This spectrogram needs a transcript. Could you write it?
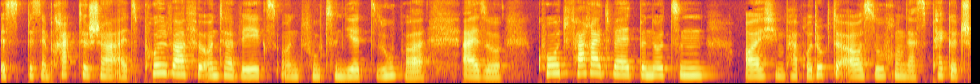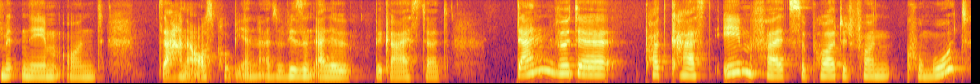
Ist ein bisschen praktischer als Pulver für unterwegs und funktioniert super. Also Code Fahrradwelt benutzen, euch ein paar Produkte aussuchen, das Package mitnehmen und Sachen ausprobieren. Also wir sind alle begeistert. Dann wird der Podcast ebenfalls supported von Komoot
